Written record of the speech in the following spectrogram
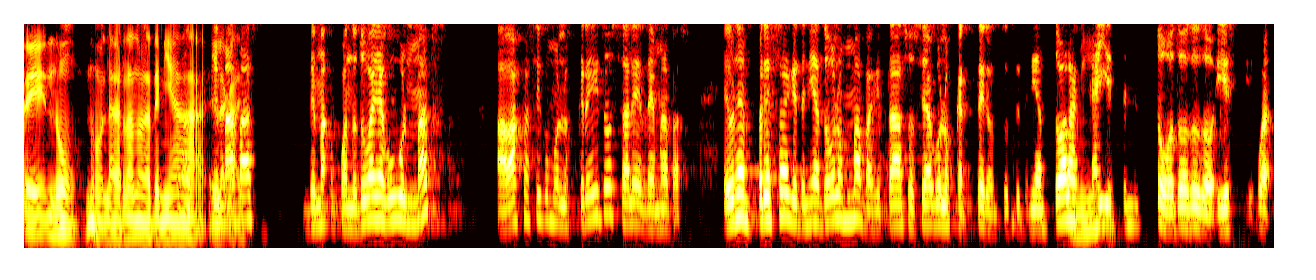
Eh, no, no, la verdad no la tenía en la mapas, cuando tú vayas a Google Maps, abajo así como en los créditos sale de mapas. Es una empresa que tenía todos los mapas, que estaba asociada con los carteros, entonces tenían todas las calles, todo, todo, todo. Y es, bueno,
